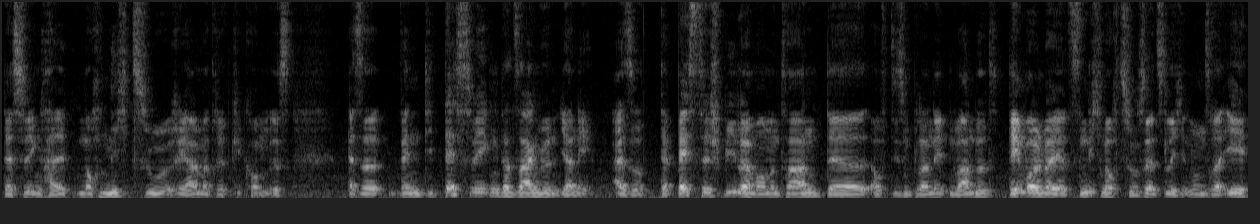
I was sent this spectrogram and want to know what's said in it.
deswegen halt noch nicht zu Real Madrid gekommen ist. Also, wenn die deswegen dann sagen würden, ja, nee, also der beste Spieler momentan, der auf diesem Planeten wandelt, den wollen wir jetzt nicht noch zusätzlich in unserer eh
